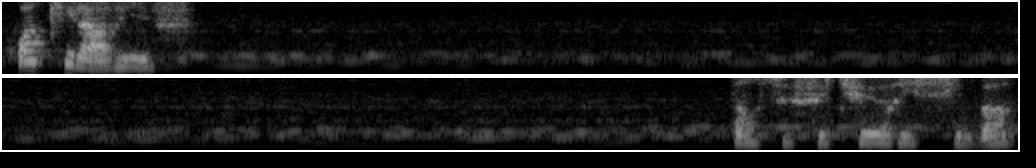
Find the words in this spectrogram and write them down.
Quoi qu'il arrive, dans ce futur ici-bas,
